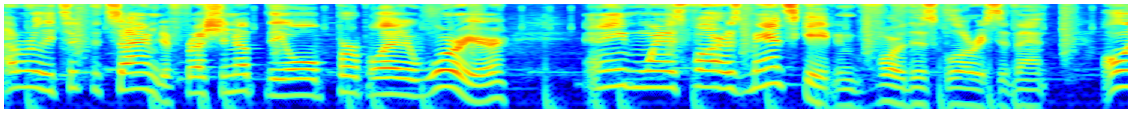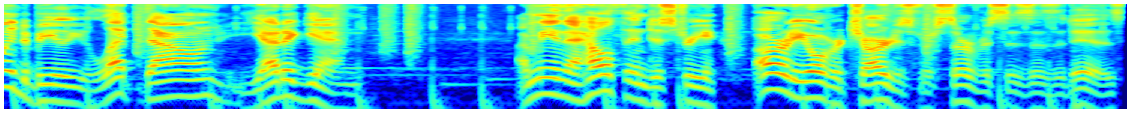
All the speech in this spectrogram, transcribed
I really took the time to freshen up the old purple headed warrior and I even went as far as manscaping before this glorious event, only to be let down yet again. I mean, the health industry already overcharges for services as it is.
